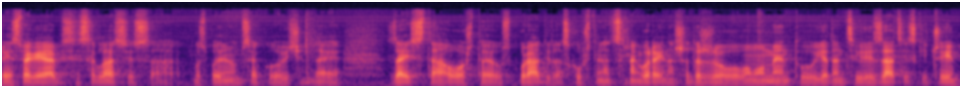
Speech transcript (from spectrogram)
Prije svega ja bih se saglasio sa gospodinom Sekulovićem da je zaista ovo što je uradila Skupština Crne Gore i naša država u ovom momentu jedan civilizacijski čin,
